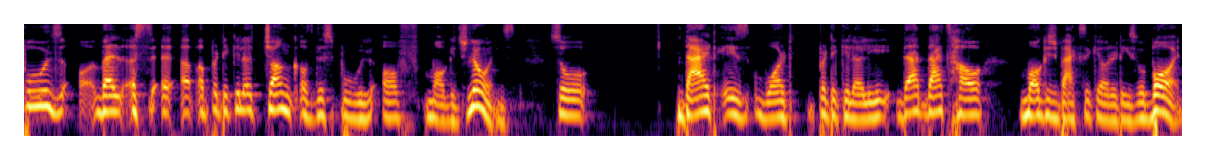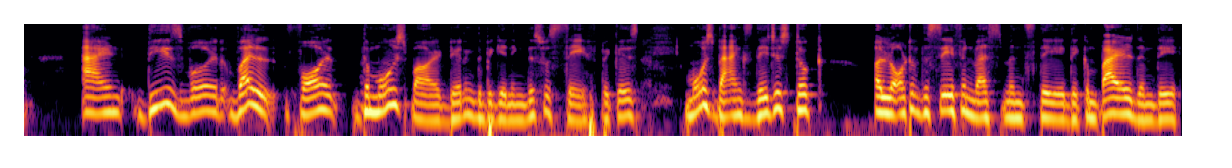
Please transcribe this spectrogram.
pools well a, a, particular chunk of this pool of mortgage loans. So that is what particularly that that's how mortgage backed securities were born. And these were well for the most part during the beginning this was safe because most banks they just took a lot of the safe investments. They they compiled them. They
